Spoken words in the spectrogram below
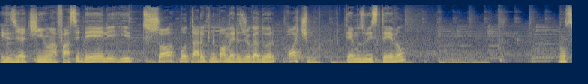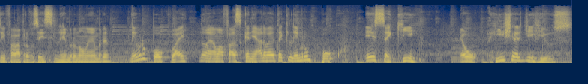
eles já tinham a face dele e só botaram aqui no Palmeiras o jogador ótimo. Temos o Estevão, não sei falar pra vocês se lembra ou não lembra. Lembra um pouco, vai. Não é uma face escaneada, mas até que lembra um pouco. Esse aqui é o Richard Rios.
